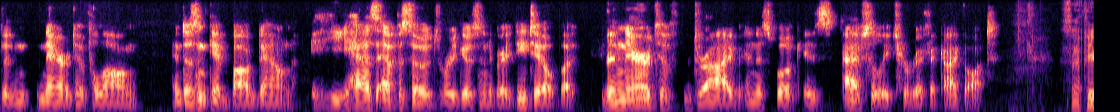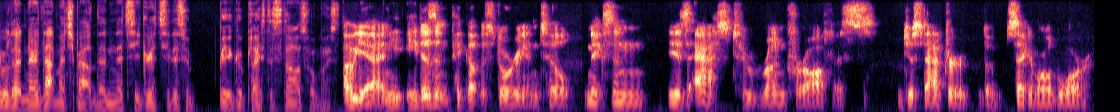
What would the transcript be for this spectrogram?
the narrative along and doesn't get bogged down. He has episodes where he goes into great detail, but the narrative drive in this book is absolutely terrific. I thought. So if people don't know that much about the nitty gritty, this would be a good place to start almost. Oh yeah, and he, he doesn't pick up the story until Nixon is asked to run for office just after the Second World War.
